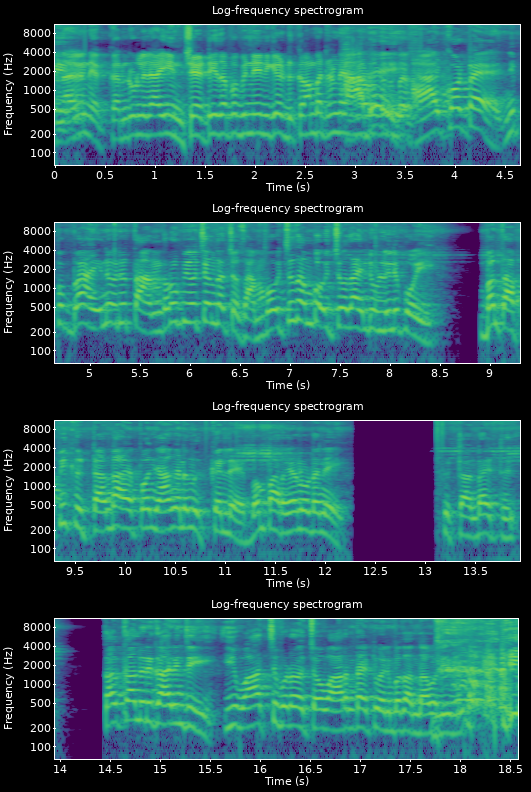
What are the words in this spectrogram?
എന്നാലും നെക്കറിന്റെ ഉള്ളിലായി ഇൻഷേർട്ട് ചെയ്തപ്പോ പിന്നെ എനിക്ക് എടുക്കാൻ പറ്റണ്ടേ ആയിക്കോട്ടെ. ഇനിയിപ്പൊ ഇപ്പൊ അതിനൊരു തന്ത്രം ഉപയോഗിച്ച് എന്താ വെച്ചോ? സംഭവിച്ചു സംഭവിച്ചു. അത് അതിന്റെ ഉള്ളിൽ പോയി. ഇപ്പം തപ്പി കിട്ടാണ്ടായപ്പോ ഞാൻ അങ്ങനെ നിക്കല്ലേ? ഇപ്പം പറയണ ഉടനെ. കിട്ടാണ്ടായിട്ട്. തൽക്കാലം ഒരു കാര്യം ചെയ്യ്. ഈ വാച്ച് ഇവിടെ വെച്ചോ വാറണ്ടായിട്ട് വരുമ്പോ തന്നാ മതി. ഈ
